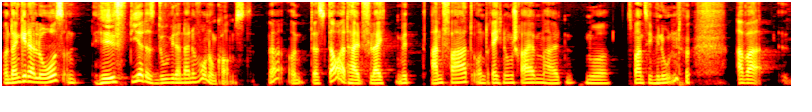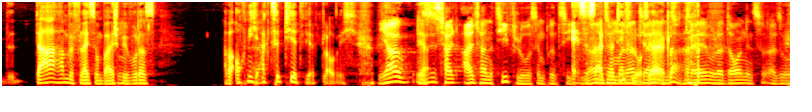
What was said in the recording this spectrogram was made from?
und dann geht er los und hilft dir, dass du wieder in deine Wohnung kommst. Ja? Und das dauert halt vielleicht mit Anfahrt und Rechnung schreiben halt nur 20 Minuten. Aber da haben wir vielleicht so ein Beispiel, wo das aber auch nicht akzeptiert wird, glaube ich. Ja, es ist halt alternativlos im Prinzip. Es ist ne? alternativlos, also ja, ja, klar. Hotel oder dauernd ins, also du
